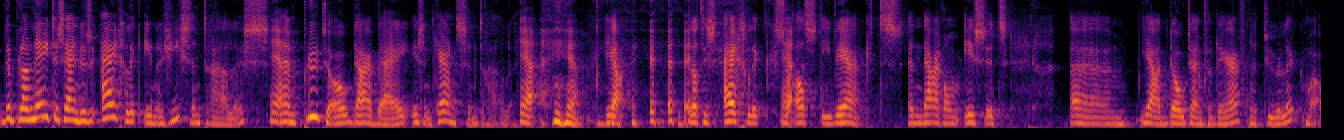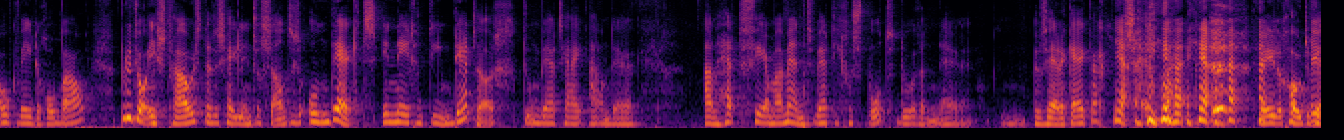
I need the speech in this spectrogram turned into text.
De planeten zijn dus eigenlijk energiecentrales. Ja. En Pluto daarbij is een kerncentrale. Ja, ja. Ja, dat is eigenlijk Ja. zoals die werkt. En daarom is het ehm, ja, dood en verderf natuurlijk, maar ook wederopbouw. Pluto is trouwens, dat is heel interessant, is ontdekt in 1930. Toen werd hij aan, de, aan het firmament werd hij gespot door een, eh, een verrekijker. Ja, zeg maar. ja, ja. Een hele grote Hele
